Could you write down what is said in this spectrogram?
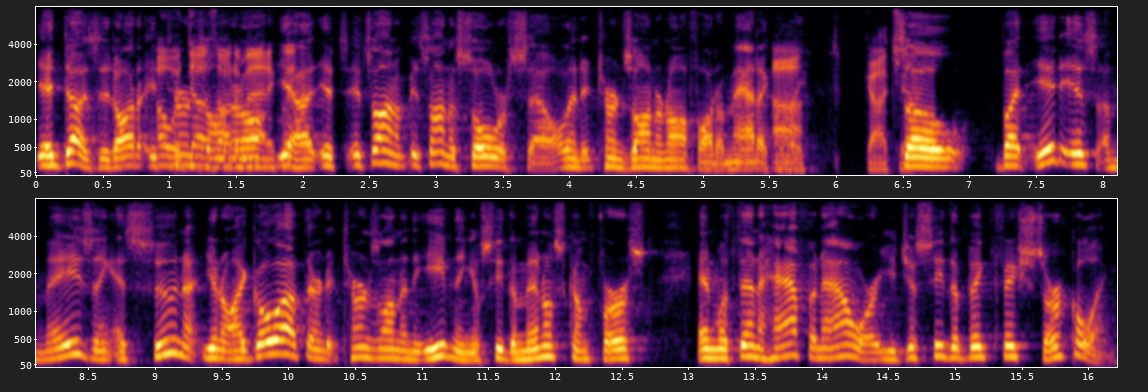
It does. It auto, it Oh, it turns does on and off. automatically? Yeah, it's it's on it's on a solar cell and it turns on and off automatically. Ah, gotcha. So, but it is amazing. As soon as you know, I go out there and it turns on in the evening. You'll see the minnows come first, and within half an hour, you just see the big fish circling.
